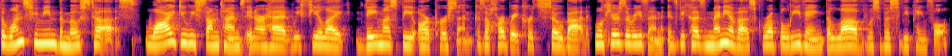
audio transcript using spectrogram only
the ones who mean the most to us? Why do we sometimes in our head we feel like they must be our person because the heartbreak hurts so bad? Well, here's the reason. It's because many of us grew up believing the love was supposed to be painful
